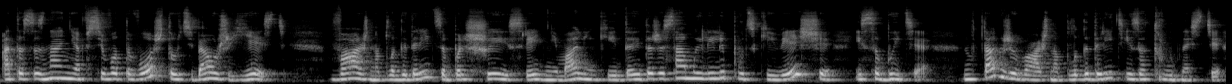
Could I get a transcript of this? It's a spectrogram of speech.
от осознания всего того, что у тебя уже есть. Важно благодарить за большие, средние, маленькие, да и даже самые лилипутские вещи и события — но также важно благодарить и за трудности,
